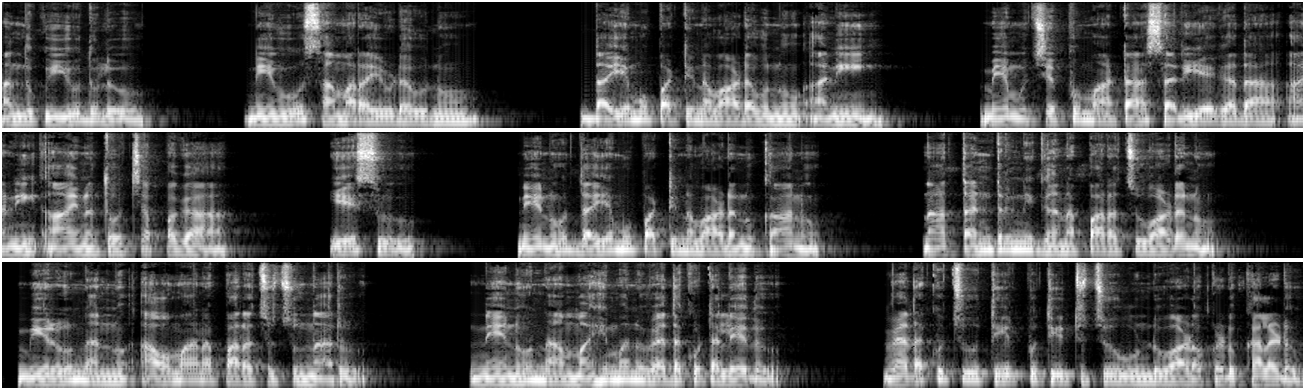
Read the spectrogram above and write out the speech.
అందుకు యూదులు నీవు సమరయుడవును దయ్యము పట్టిన వాడవును అని మేము చెప్పు మాట సరియే గదా అని ఆయనతో చెప్పగా యేసు నేను దయ్యము పట్టిన వాడను కాను. నా తండ్రిని గణపరచువాడను మీరు నన్ను అవమానపరచుచున్నారు. నేను నా మహిమను వెదకుటలేదు. వెదకుచూ తీర్పు తీర్చుచూ ఉండువాడొకడు కలడు.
